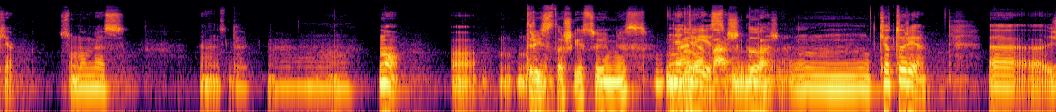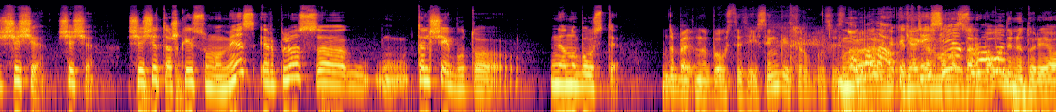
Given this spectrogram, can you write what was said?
kiek su mumis. Nu, Trys taškai su jumis. Ne, ne trys. Taškai, du. Mm, keturi. E, šeši. Šeši. Šeši taškai su mumis ir plus e, talšiai būtų nenubausti. Nu, bet nubausti teisingai turbūt. Nu, dar, Hegelmanas dar rodo... baudinį turėjo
